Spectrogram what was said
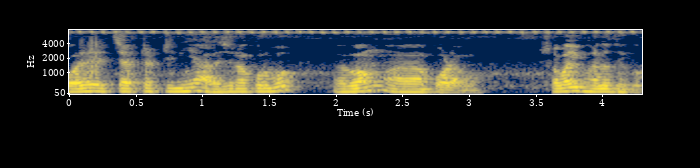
পরের চ্যাপ্টারটি নিয়ে আলোচনা করব এবং পড়াবো। সবাই ভালো থেকো।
